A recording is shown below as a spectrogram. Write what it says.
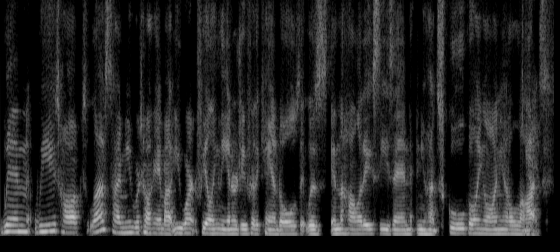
When we talked last time, you were talking about you weren't feeling the energy for the candles. It was in the holiday season and you had school going on. You had a lot Yes.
